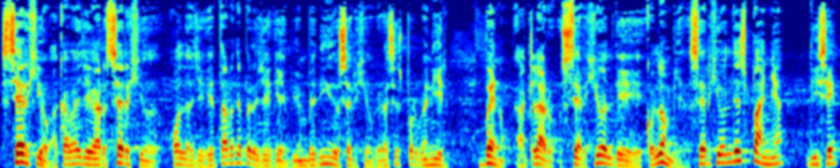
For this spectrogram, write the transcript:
Sergio, acaba de llegar Sergio. Hola, llegué tarde, pero llegué. Bienvenido, Sergio. Gracias por venir. Bueno, aclaro, Sergio el de Colombia. Sergio el de España dice,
